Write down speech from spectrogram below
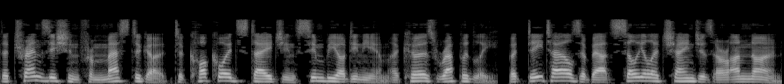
The transition from mastigote to coccoid stage in Symbiodinium occurs rapidly, but details about cellular changes are unknown.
